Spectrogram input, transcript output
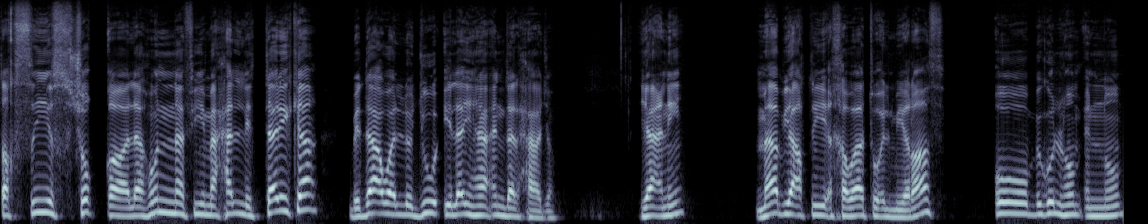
تخصيص شقة لهن في محل التركة بدعوى اللجوء إليها عند الحاجة. يعني ما بيعطي أخواته الميراث وبيقول لهم إنه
